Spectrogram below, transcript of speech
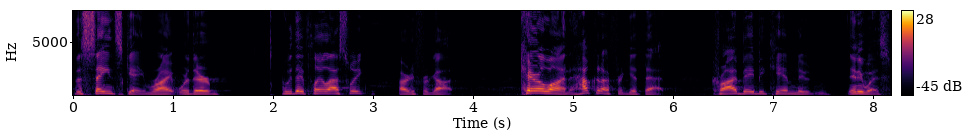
the Saints game, right? Where they're, who they play last week? I already forgot. Carolina. How could I forget that? Crybaby Cam Newton. Anyways.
